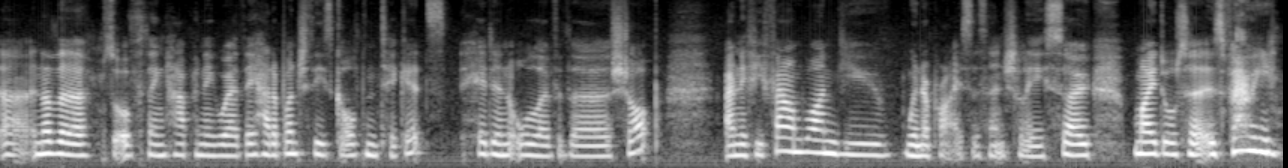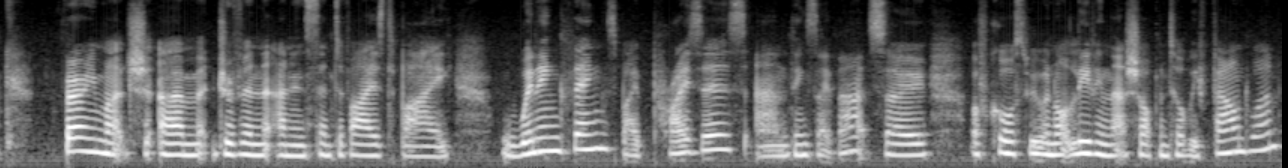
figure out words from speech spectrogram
uh, another sort of thing happening where they had a bunch of these golden tickets hidden all over the shop and if you found one you win a prize essentially so my daughter is very very much um, driven and incentivized by winning things, by prizes and things like that. So of course we were not leaving that shop until we found one.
